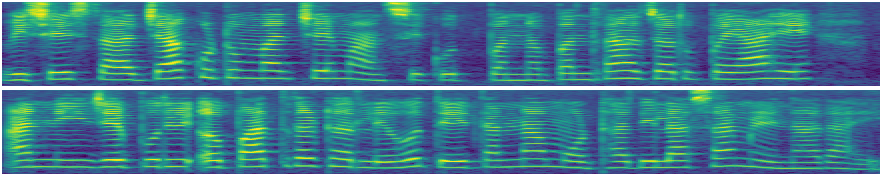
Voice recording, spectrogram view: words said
विशेषतः ज्या कुटुंबाचे मासिक उत्पन्न पंधरा हजार रुपये आहे आणि जे पूर्वी अपात्र ठरले होते त्यांना मोठा दिलासा मिळणार आहे.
